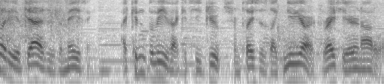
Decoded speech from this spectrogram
Quality of jazz is amazing. I couldn't believe I could see groups from places like New York right here in Ottawa.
